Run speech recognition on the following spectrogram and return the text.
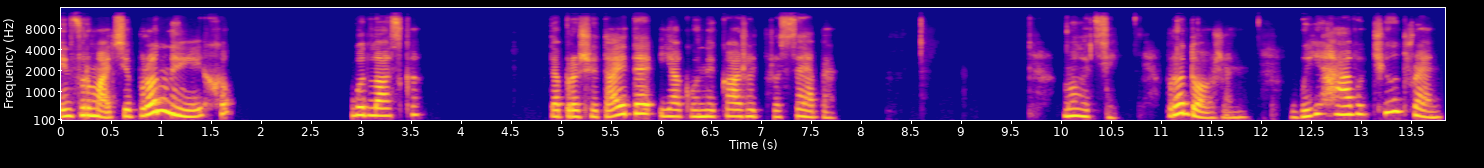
інформацію про них, будь ласка, та прочитайте, як вони кажуть про себе. Молодці. Продовжуємо. We have children.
